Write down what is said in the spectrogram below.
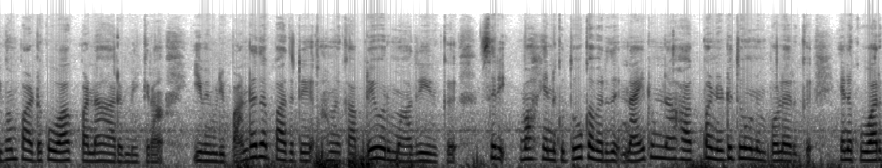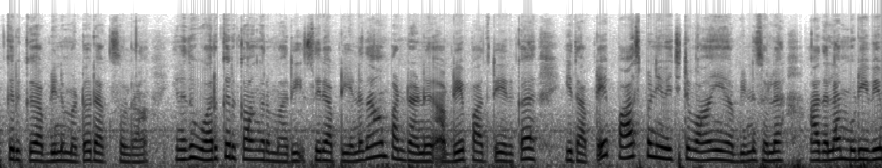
இவன் பாட்டுக்கு வாக் பண்ண ஆரம்பிக்கிறான். இவன் இப்படி பண்ணுறத பார்த்துட்டு அவனுக்கு அப்படியே ஒரு மாதிரி இருக்குது சரி வா எனக்கு தூக்கம் வருது. நைட்டும் நான் ஹக் பண்ணிட்டு தூங்கணும் போல் இருக்குது எனக்கு ஒர்க் இருக்குது அப்படின்னு மட்டும் ரக் சொல்கிறான் எனது ஒர்க் இருக்காங்கிற மாதிரி? சரி அப்படி என்ன தான் பண்ணுறான்னு அப்படியே பார்த்துட்டே இருக்க. இதை அப்படியே பாஸ் பண்ணி வச்சுட்டு வாங்க அப்படின்னு சொல்ல அதெல்லாம் முடியவே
